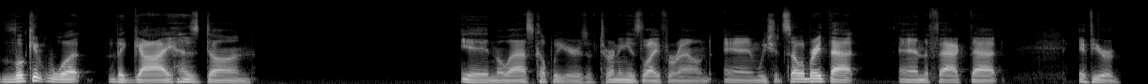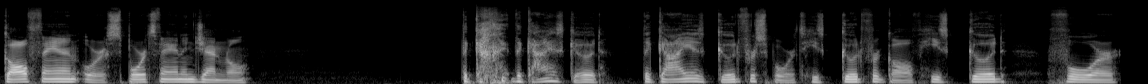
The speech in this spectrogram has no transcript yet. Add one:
Look at what the guy has done in the last couple of years of turning his life around. And we should celebrate that and the fact that if you're a golf fan or a sports fan in general, the guy the guy is good. The guy is good for sports. He's good for golf. He's good for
